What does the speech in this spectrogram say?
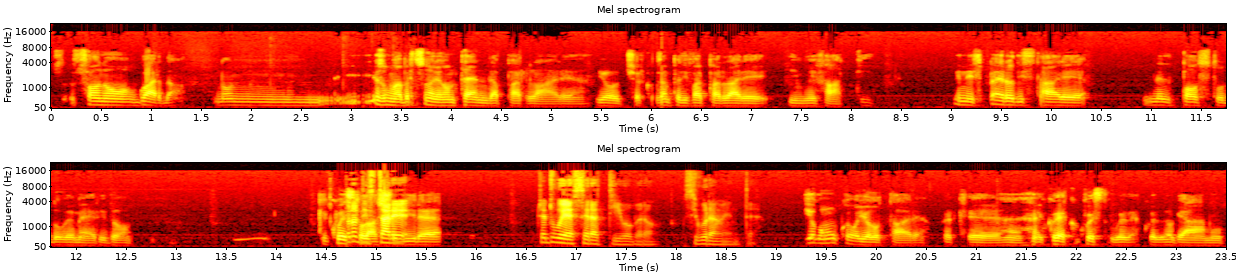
Sono, guarda, non- io sono una persona che non tende a parlare, io cerco sempre di far parlare i miei fatti, quindi spero di stare nel posto dove merito. Che questo lascia stare- dire, Cioè tu vuoi essere attivo però, sicuramente. io comunque voglio lottare, perché eh, ecco, questo è quello che amo.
